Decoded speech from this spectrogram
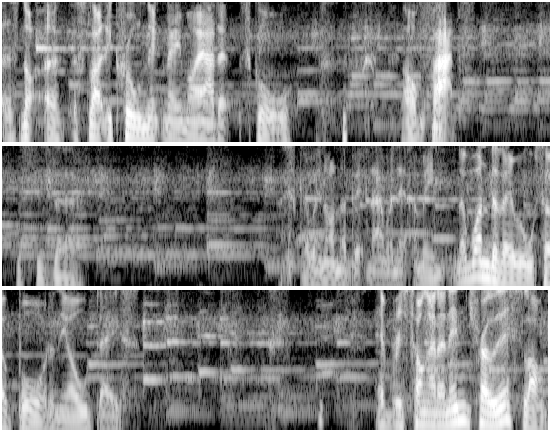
it's not a, a slightly cruel nickname I had at school. oh, Fats. This is uh, it's going on a bit now, isn't it? I mean, no wonder they were all so bored in the old days. Every song had an intro this long.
